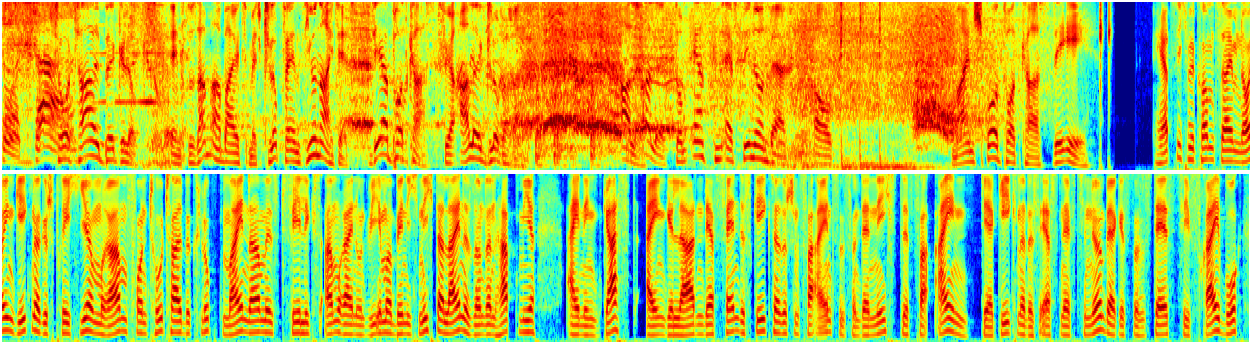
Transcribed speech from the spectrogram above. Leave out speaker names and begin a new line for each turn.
Total. Total beglückt. In Zusammenarbeit mit Clubfans United. Der Podcast für alle Glubberer. Alles, Alles zum ersten FC Nürnberg auf meinsportpodcast.de.
Herzlich willkommen zu einem neuen Gegnergespräch hier im Rahmen von Total Beklubbt. Mein Name ist Felix Amrein und wie immer bin ich nicht alleine, sondern habe mir einen Gast eingeladen, der Fan des gegnerischen Vereins ist. Und der nächste Verein, der Gegner des ersten FC Nürnberg ist, das ist der SC Freiburg.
